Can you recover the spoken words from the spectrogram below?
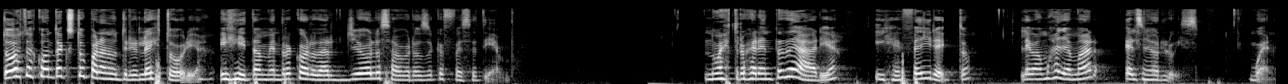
Todo esto es contexto para nutrir la historia y también recordar yo lo sabroso que fue ese tiempo. Nuestro gerente de área y jefe directo, le vamos a llamar el señor Luis. Bueno,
